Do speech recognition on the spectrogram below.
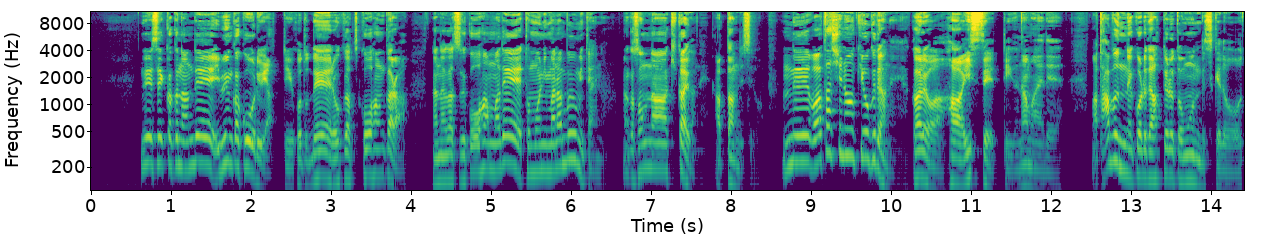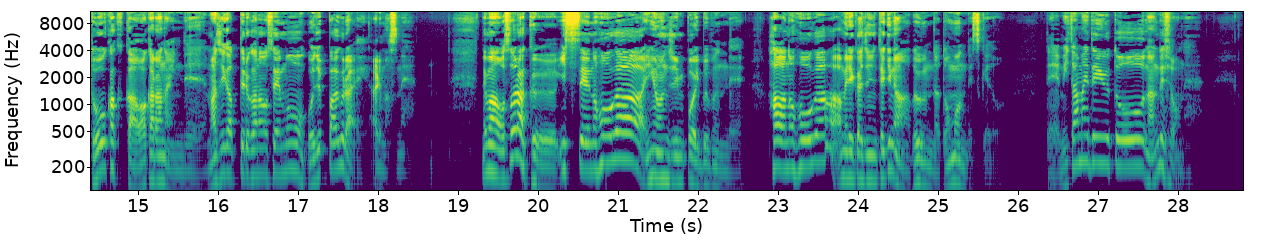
で、せっかくなんで異文化交流やっていうことで6月後半から7月後半まで共に学ぶみたいな、なんかそんな機会がね、あったんですよ。で、私の記憶ではね、彼は、はあ、一世っていう名前で、まあ多分ね、これで合ってると思うんですけど、どう書くかわからないんで、間違ってる可能性も50%ぐらいありますね。で、まあおそらく、一世の方が日本人っぽい部分で、ハーの方がアメリカ人的な部分だと思うんですけど。で、見た目で言うと、なんでしょうね。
